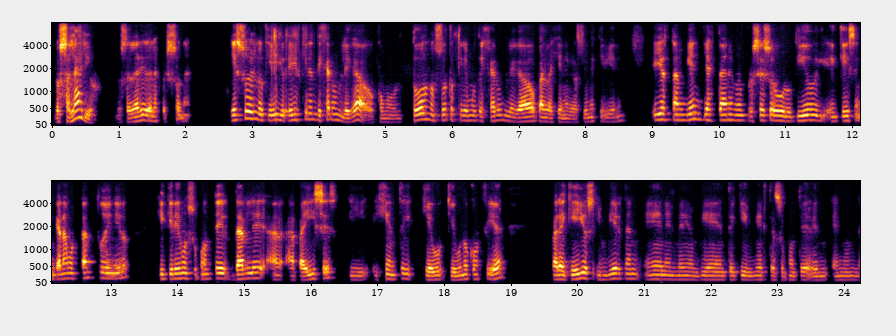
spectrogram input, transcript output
los salarios, los salarios de las personas. Eso es lo que ellos, ellos quieren dejar un legado, como todos nosotros queremos dejar un legado para las generaciones que vienen. Ellos también ya están en un proceso evolutivo en que dicen ganamos tanto dinero que queremos, suponte, darle a, países y, gente que, que, uno confía para que ellos inviertan en el medio ambiente, que inviertan, suponte, en, en un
